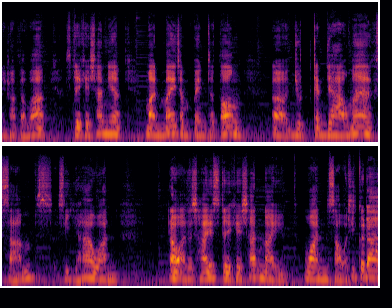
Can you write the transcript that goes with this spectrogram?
นะครับ แต่ว่า staycation เนี่ยมันไม่จำเป็นจะต้องหยุดกันยาวมาก 3 4 5 วัน เราอาจจะใช้ staycation ในวันเสาร์อาทิตย์ก็ได้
